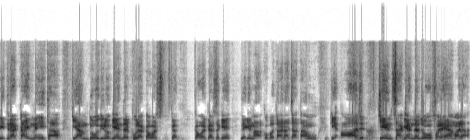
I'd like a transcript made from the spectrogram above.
इतना टाइम नहीं था कि हम दो दिनों के अंदर पूरा कवर कवर कर सके। लेकिन मैं आपको बताना चाहता हूँ कि आज चेंसा के अंदर जो ऑफ़र है हमारा,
